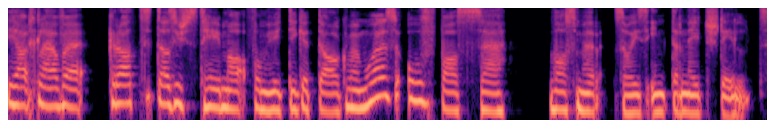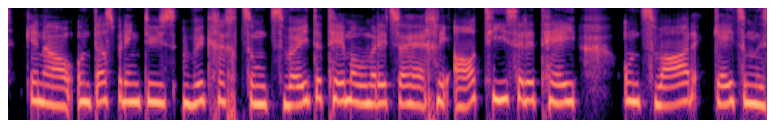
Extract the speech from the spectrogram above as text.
Ja, ich glaube, gerade das ist das Thema vom heutigen Tag. Man muss aufpassen, was man so ins Internet stellt. Genau, und das bringt uns wirklich zum zweiten Thema, wo wir jetzt ein bisschen angeteasert haben. Und zwar geht es um ein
